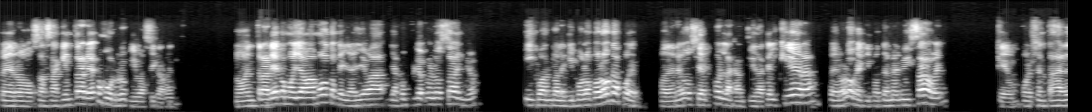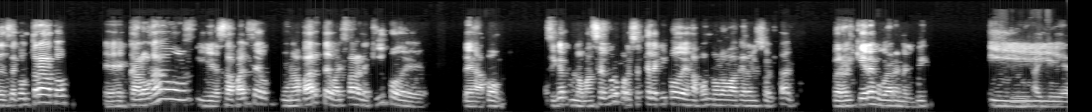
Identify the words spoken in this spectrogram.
Pero Sasaki entraría como un rookie, básicamente. No entraría como Yamamoto, que ya lleva, ya cumplió con los años. Y cuando el equipo lo coloca, pues puede negociar por la cantidad que él quiera. Pero los equipos de Melvin saben que un porcentaje de ese contrato es escalonado y esa parte, una parte va a ir para el equipo de, de Japón. Así que lo más seguro, por eso es que el equipo de Japón no lo va a querer soltar. Pero él quiere jugar en el Big. Sí, hay que, Y eh,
